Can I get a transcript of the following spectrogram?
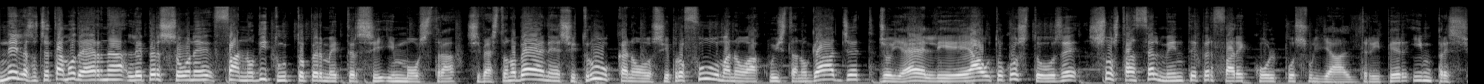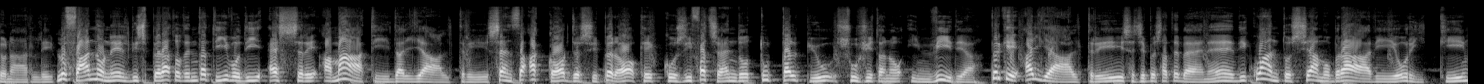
Nella società moderna le persone fanno di tutto per mettersi in mostra. Si vestono bene, si truccano, si profumano, acquistano gadget, gioielli e auto costose sostanzialmente per fare colpo sugli altri, per impressionarli. Lo fanno nel disperato tentativo di essere amati dagli altri, senza accorgersi però che così facendo tutt'al più suscitano invidia. Perché agli altri, se ci pensate bene, di quanto siamo bravi o ricchi,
